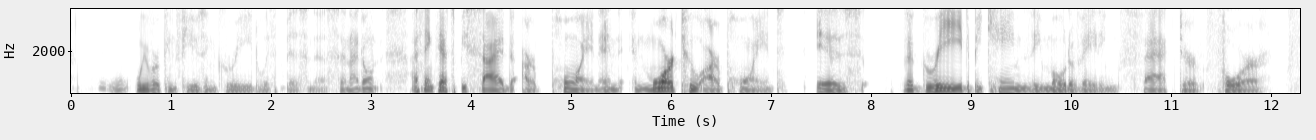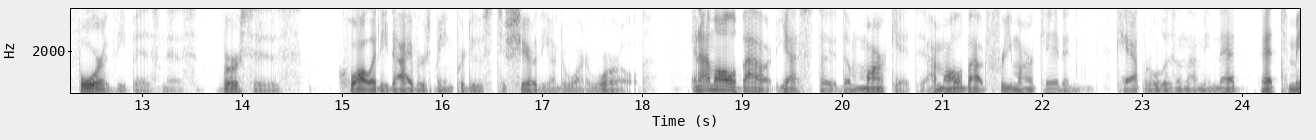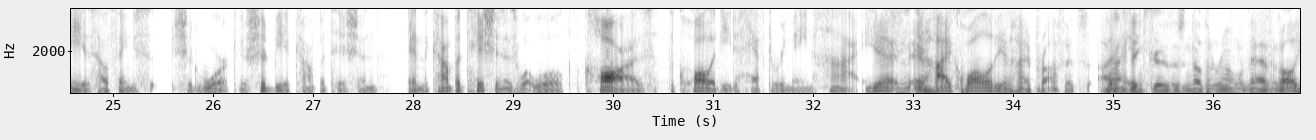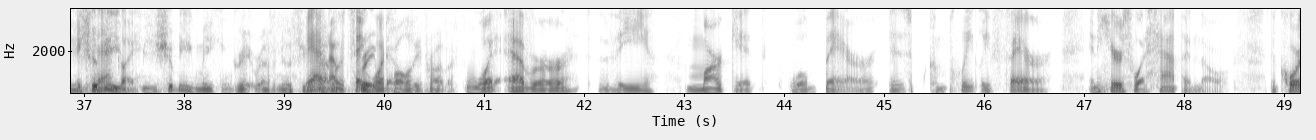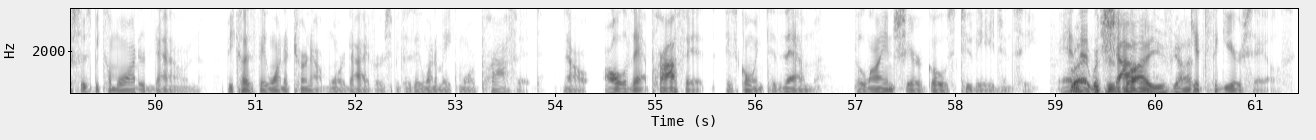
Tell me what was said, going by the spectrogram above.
we were confusing greed with business, and I don't. I think that's beside our point, and and more to our point is the greed became the motivating factor for for the business versus quality divers being produced to share the underwater world. And I'm all about yes, the the market. I'm all about free market and capitalism. I mean that that to me is how things should work. There should be a competition, and the competition is what will cause the quality to have to remain high. Yeah, and, and Yeah. high quality and high profits. I Right. think uh, there's nothing wrong with that at all. You Exactly. should be you should be making great revenue if you've Yeah, got and I a would say great what- quality product. whatever the market will bear is completely fair. And here's what happened though the courses become watered down because they want to turn out more divers because they want to make more profit. Now, all of that profit is going to them. The lion's share goes to the agency. And Right, which is why you've got- gets the gear sales.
